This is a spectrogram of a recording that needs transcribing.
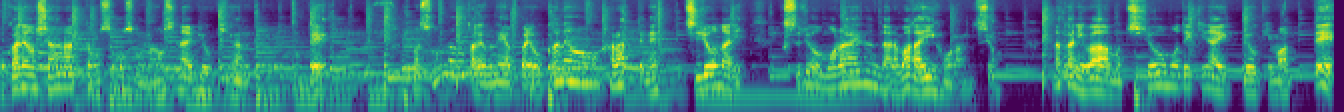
お金を支払ってもそもそも治せない病気があるというころで、まあ、そんな中でもね、やっぱりお金を払ってね、治療なり薬をもらえるんならまだいい方なんですよ。中にはもう治療もできない病気もあって、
